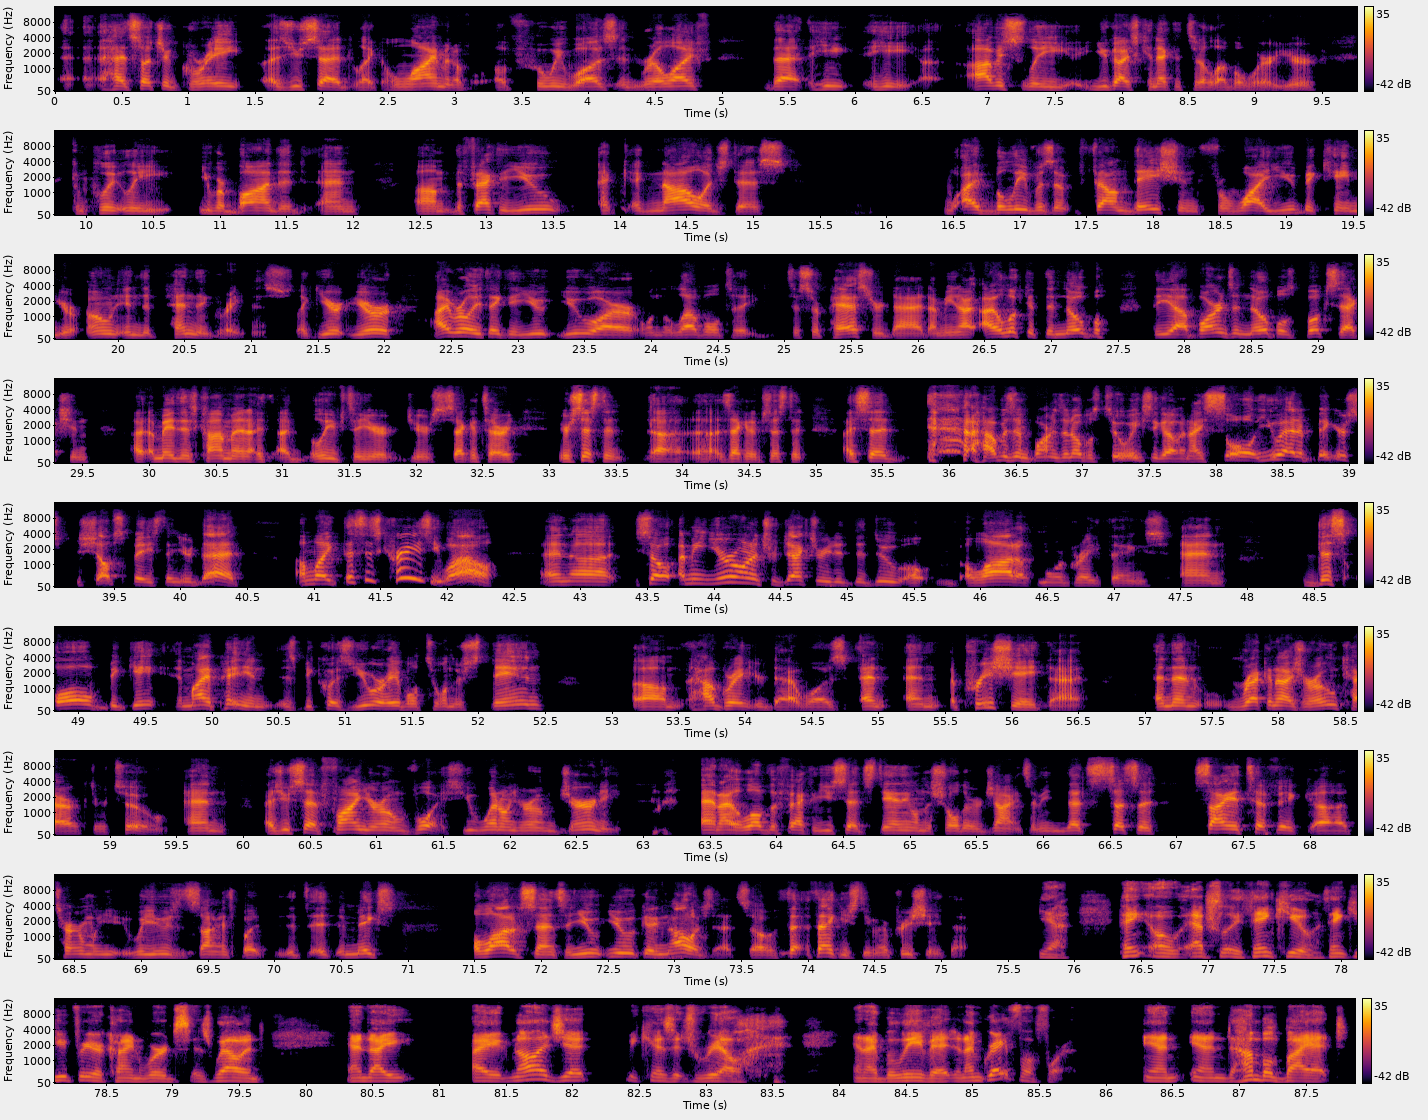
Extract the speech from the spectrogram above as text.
uh, had such a great, as you said, like alignment of, of who he was in real life that he he uh, obviously you guys connected to the level where you're completely you were bonded and um, the fact that you acknowledge this i believe was a foundation for why you became your own independent greatness like you're you're I really think that you you are on the level to to surpass your dad. I mean, I, I looked at the Noble, the uh, Barnes and Noble's book section. I, I made this comment, I, I, believe, to your your secretary, your assistant, uh, uh, executive assistant. I said I was in Barnes and Noble's two weeks ago, and I saw you had a bigger shelf space than your dad. I'm like, this is crazy! Wow. And uh, so, I mean, you're on a trajectory to, to do a, a lot of more great things, and this all began, in my opinion, is because you were able to understand um, how great your dad was and and appreciate that, and then recognize your own character too. And as you said, find your own voice. You went on your own journey, and I love the fact that you said standing on the shoulder of giants. I mean, that's such a scientific uh, term we we use in science, but it, it, it makes a lot of sense, and you you can acknowledge that. So th- thank you, Stephen. I appreciate that. Yeah. Thank oh, absolutely. Thank you. Thank you for your kind words as well. And and I I acknowledge it because it's real and I believe it and I'm grateful for it and and humbled by it.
